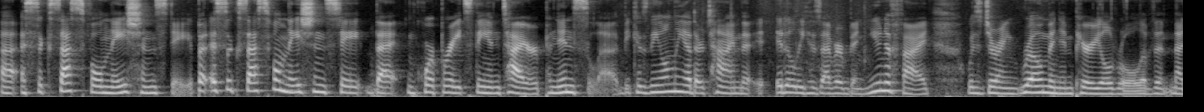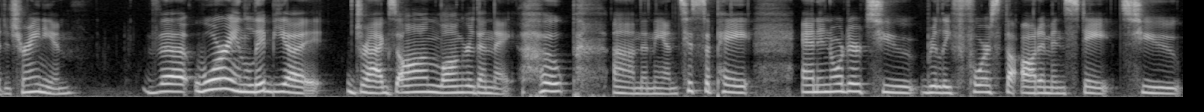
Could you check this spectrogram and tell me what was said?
uh, a successful nation state, but a successful nation state that incorporates the entire peninsula. Because the only other time that Italy has ever been unified was during Roman imperial rule of the Mediterranean. The war in Libya drags on longer than they hope, um, than they anticipate. And in order to really force the Ottoman state to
